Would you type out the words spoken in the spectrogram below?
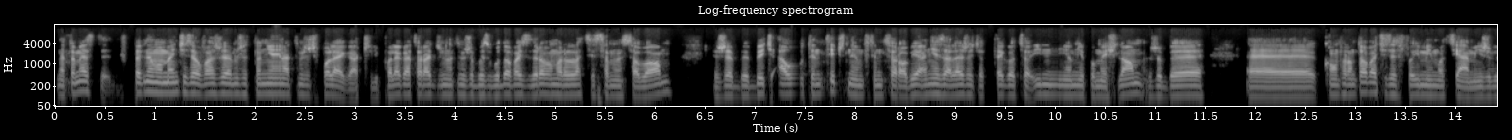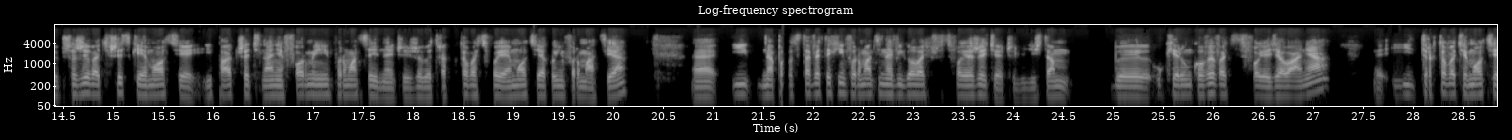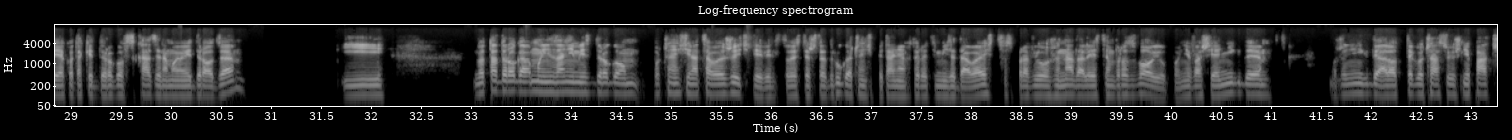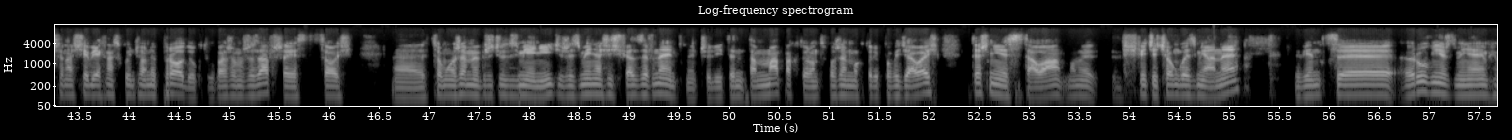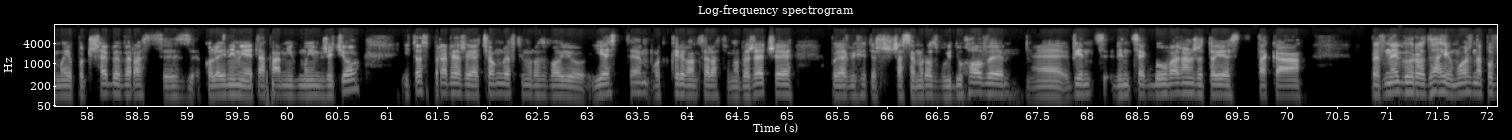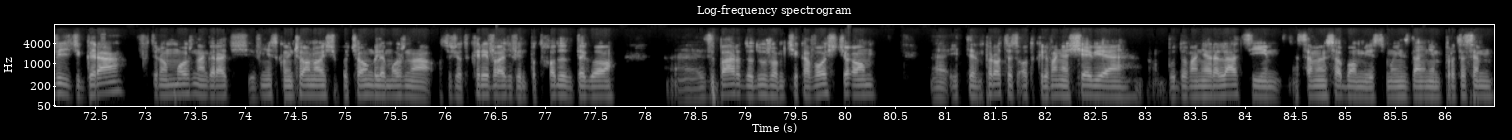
Natomiast w pewnym momencie zauważyłem, że to nie na tym rzecz polega, czyli polega to raczej na tym, żeby zbudować zdrową relację z samym sobą, żeby być autentycznym w tym, co robię, a nie zależeć od tego, co inni o mnie pomyślą, żeby e, konfrontować się ze swoimi emocjami, żeby przeżywać wszystkie emocje i patrzeć na nie w formie informacyjnej, czyli żeby traktować swoje emocje jako informacje e, i na podstawie tych informacji nawigować przez swoje życie, czyli gdzieś tam by ukierunkowywać swoje działania i traktować emocje jako takie drogowskazy na mojej drodze. I no ta droga moim zdaniem jest drogą po części na całe życie, więc to jest też ta druga część pytania, które ty mi zadałeś, co sprawiło, że nadal jestem w rozwoju, ponieważ ja nigdy, może nie nigdy, ale od tego czasu już nie patrzę na siebie jak na skończony produkt. Uważam, że zawsze jest coś, e, co możemy w życiu zmienić, że zmienia się świat zewnętrzny, czyli ten, ta mapa, którą tworzymy, o której powiedziałeś, też nie jest stała. Mamy w świecie ciągłe zmiany, więc e, również zmieniają się moje potrzeby wraz z kolejnymi etapami w moim życiu i to sprawia, że ja ciągle w tym rozwoju jestem, odkrywam coraz to nowe rzeczy, pojawił się też czasem rozwój duchowy, e, więc, więc jakby uważam, że to jest taka pewnego rodzaju, można powiedzieć, gra, w którą można grać w nieskończoność, bo ciągle można coś odkrywać, więc podchodzę do tego e, z bardzo dużą ciekawością E, i ten proces odkrywania siebie, budowania relacji samym sobą jest moim zdaniem procesem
